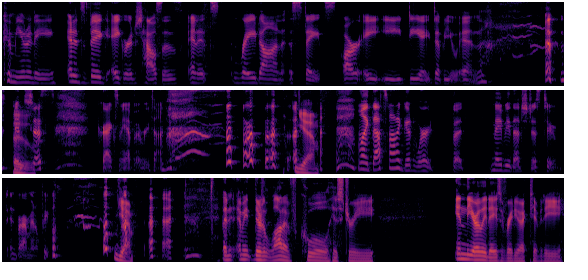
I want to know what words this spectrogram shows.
community, and it's big acreage houses, and it's Raedawn Estates. R A E D A W N. It just cracks me up every time. Yeah. I'm like, that's not a good word, but maybe that's just to environmental people. Yeah. and I mean, there's a lot of cool history in the early days of radioactivity.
